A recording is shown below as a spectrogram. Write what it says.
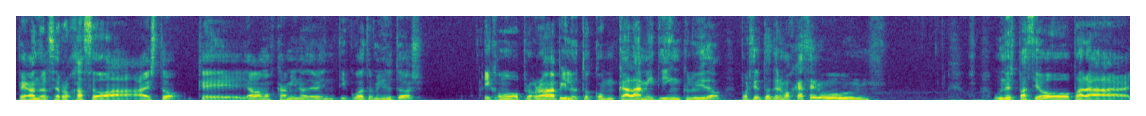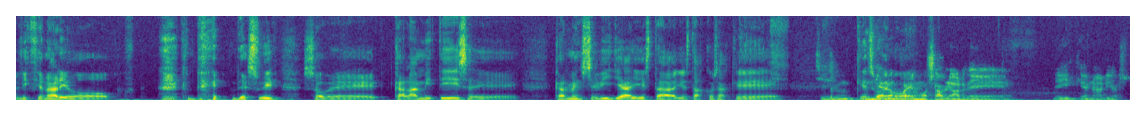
pegando el cerrojazo a, a esto, que ya vamos camino de 24 minutos. Y como programa piloto con Calamity incluido, por cierto, tenemos que hacer un, un espacio para el diccionario de, de Swift sobre Calamities, eh, Carmen Sevilla y, esta, y estas cosas que, Sí, sí, un, que un día solemos- nos podemos hablar de, de diccionarios.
